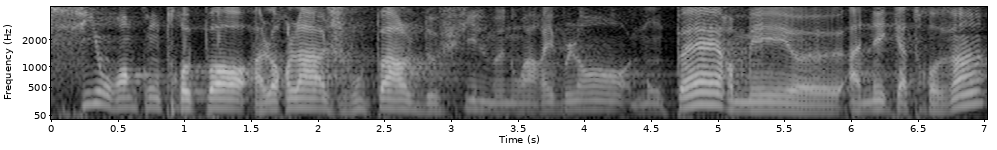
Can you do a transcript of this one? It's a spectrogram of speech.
Si on rencontre pas, alors là, je vous parle de films noir et blanc, mon père, mais euh, années 80,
